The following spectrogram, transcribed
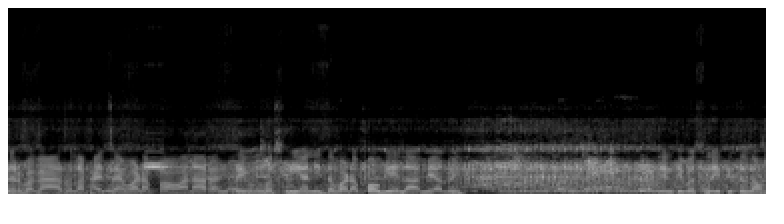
तर बघा आरूला खायचा आहे वडापाव आणि आरा इथं येऊन बसली आणि इथं वडापाव घ्यायला आम्ही आलोय. त्यांनी बसलंय तिथं जाऊन.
